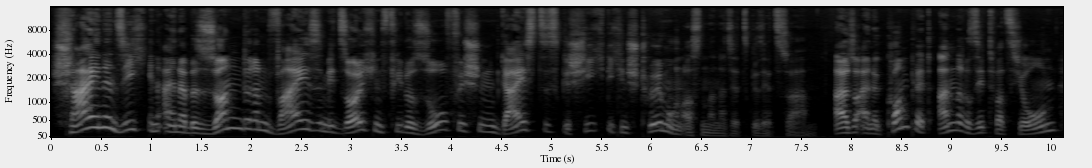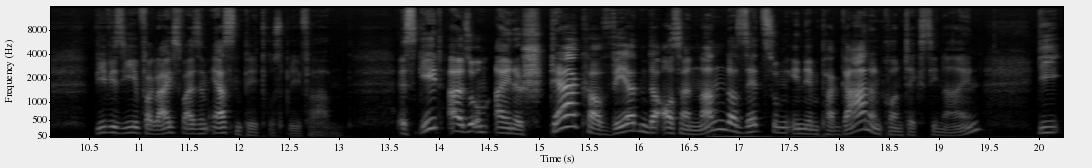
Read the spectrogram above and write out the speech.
scheinen sich in einer besonderen Weise mit solchen philosophischen, geistesgeschichtlichen Strömungen auseinandergesetzt zu haben. Also eine komplett andere Situation, wie wir sie vergleichsweise im ersten Petrusbrief haben. Es geht also um eine stärker werdende Auseinandersetzung in den paganen Kontext hinein. Die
